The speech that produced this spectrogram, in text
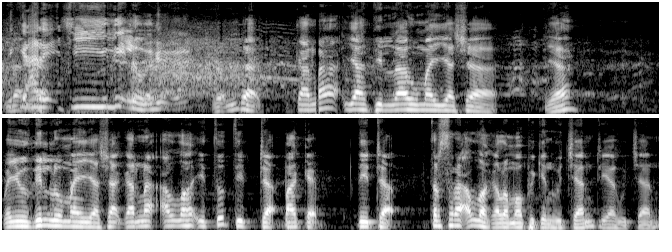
Iki arek cilik loh. Ya enggak, karena yahdillahu mayyasha. Ya. Wa yudhillu mayyasha karena Allah itu tidak pakai tidak terserah Allah kalau mau bikin hujan, dia hujan.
